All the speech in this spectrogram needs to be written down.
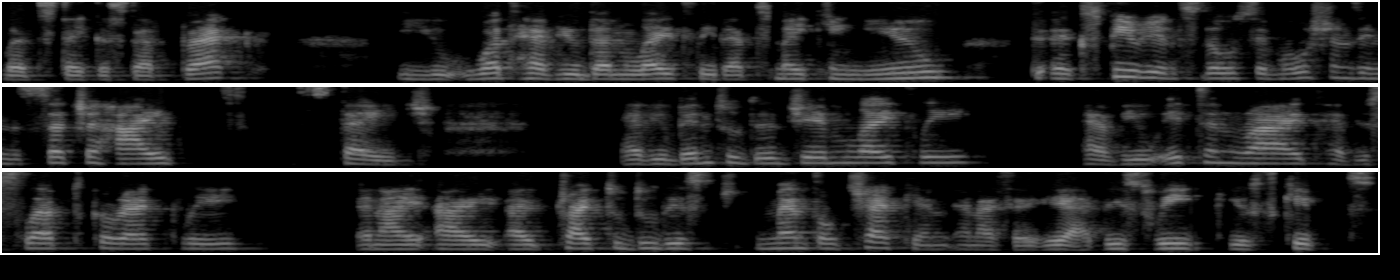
Let's take a step back. You what have you done lately that's making you experience those emotions in such a high stage. Have you been to the gym lately? Have you eaten right? Have you slept correctly? And I, I, I try to do this mental check-in, and I say, yeah, this week you skipped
